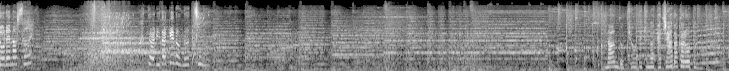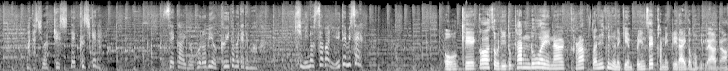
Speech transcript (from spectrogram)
取れなさい二人だけの夏を何度強敵が立ちはだかろうとも私は決してくじけない世界の滅びを食い止めてでも君のそばにいてみせる โอเคก็สวัสดีทุกท่านด้วยนะครับ ตอนนี้คุณอยู่ในเกม Princess Connect r e d i กับผมอีกแล้วเนาะ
